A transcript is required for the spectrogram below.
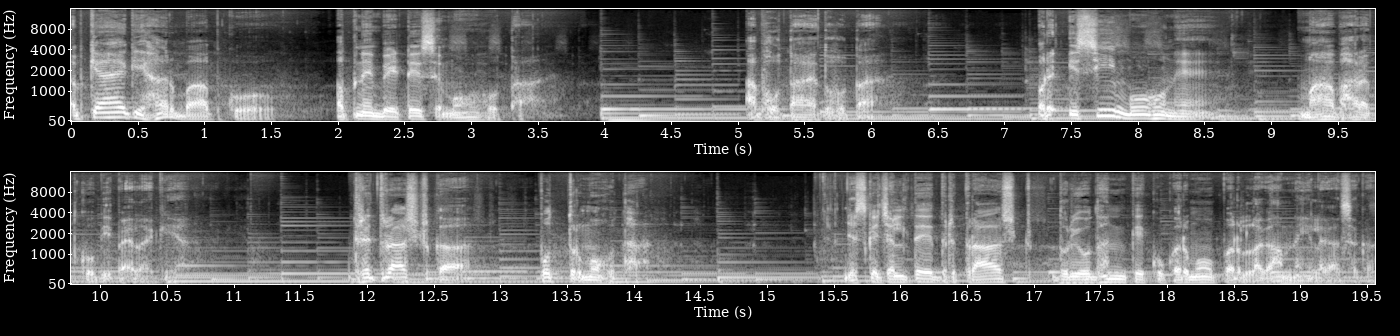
अब क्या है कि हर बाप को अपने बेटे से मोह होता है। अब होता है तो होता है। और इसी मोह ने महाभारत को भी पैदा किया। धृतराष्ट्र का पुत्र मोह था जिसके चलते धृतराष्ट्र दुर्योधन के कुकर्मों पर लगाम नहीं लगा सका।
